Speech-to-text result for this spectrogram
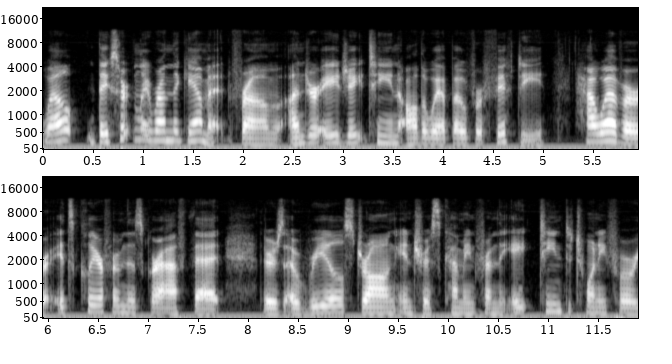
Well, they certainly run the gamut from under age 18 all the way up over 50. However, it's clear from this graph that there's a real strong interest coming from the 18 to 24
